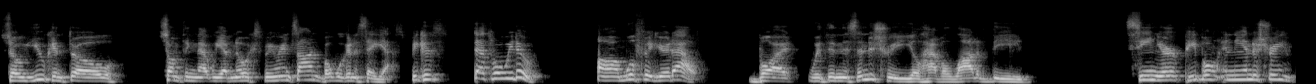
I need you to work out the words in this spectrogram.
So you can throw something that we have no experience on, but we're going to say yes because that's what we do. Um, we'll figure it out. But within this industry, you'll have a lot of the senior people in the industry,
